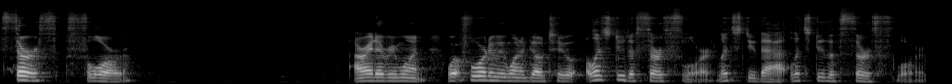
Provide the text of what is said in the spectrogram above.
Third floor. Alright, everyone. What floor do we want to go to? Let's do the third floor. Let's do that. Let's do the third floor.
